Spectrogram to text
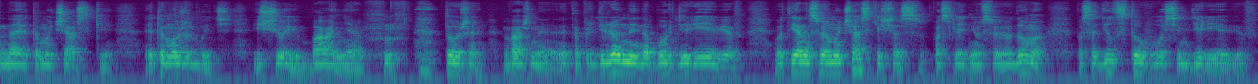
на этом участке. Это может быть еще и баня, тоже важно. Это определенный набор деревьев. Вот я на своем участке сейчас, последнего своего дома, посадил 108 деревьев.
